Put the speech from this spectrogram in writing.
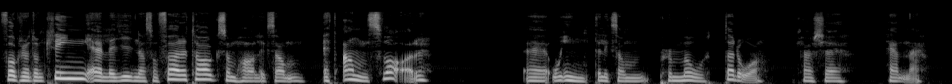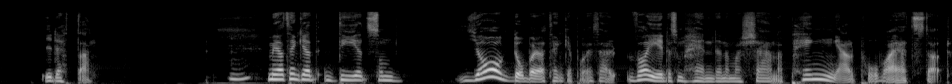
folk runt omkring eller Gina som företag som har liksom ett ansvar. Eh, och inte liksom promota då kanske henne i detta. Men jag tänker att det som jag då börjar tänka på är så här, vad är det som händer när man tjänar pengar på att vara ätstörd?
